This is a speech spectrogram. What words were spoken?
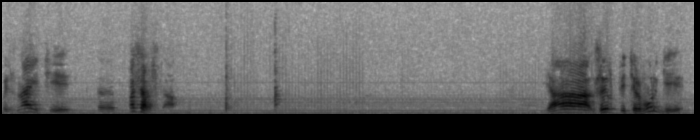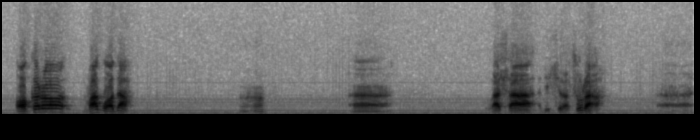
Вы знаете, э, пожалуйста, я жил в Петербурге около два года. А, ваша литература, а,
